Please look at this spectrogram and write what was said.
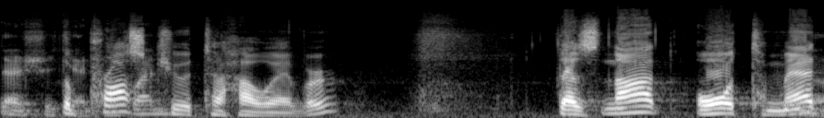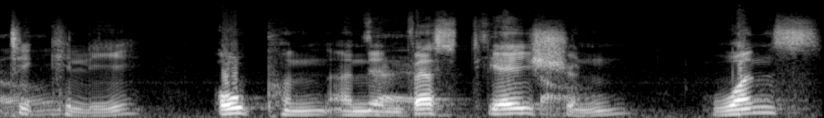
The prosecutor, however, does not automatically open an investigation once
